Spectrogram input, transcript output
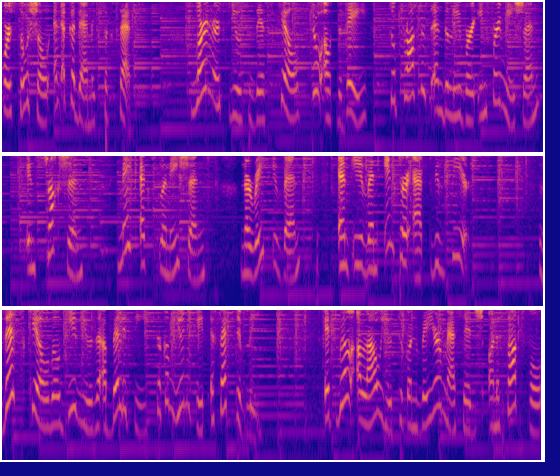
for social and academic success. Learners use this skill throughout the day to process and deliver information, instructions, make explanations, narrate events, and even interact with peers. This skill will give you the ability to communicate effectively. It will allow you to convey your message on a thoughtful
